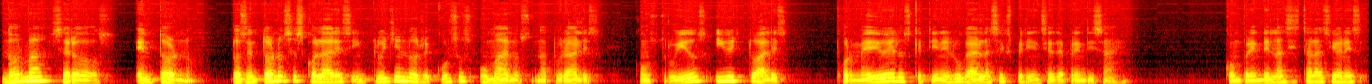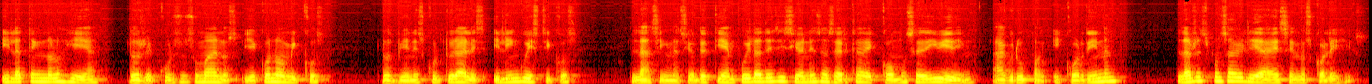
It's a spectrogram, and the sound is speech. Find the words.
Norma 02. Entorno. Los entornos escolares incluyen los recursos humanos, naturales, construidos y virtuales por medio de los que tienen lugar las experiencias de aprendizaje. Comprenden las instalaciones y la tecnología, los recursos humanos y económicos, los bienes culturales y lingüísticos, la asignación de tiempo y las decisiones acerca de cómo se dividen, agrupan y coordinan las responsabilidades en los colegios.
